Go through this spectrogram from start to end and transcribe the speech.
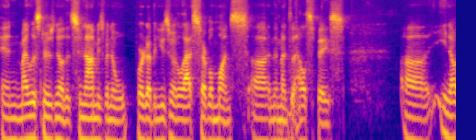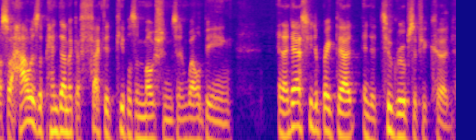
And my listeners know that tsunami has been a word I've been using over the last several months uh, in the mental health space. Uh, you know, so how has the pandemic affected people's emotions and well being? And I'd ask you to break that into two groups if you could.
